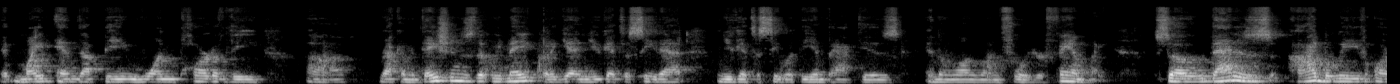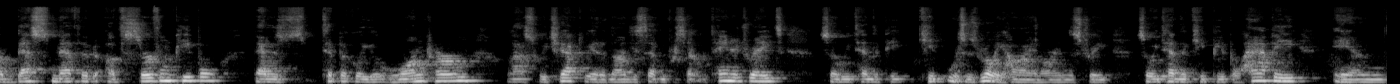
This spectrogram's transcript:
It might end up being one part of the uh, recommendations that we make, but again, you get to see that and you get to see what the impact is in the long run for your family. So that is, I believe, our best method of serving people. That is typically long term. Last we checked, we had a 97% retainage rate. So we tend to keep, which is really high in our industry. So we tend to keep people happy, and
